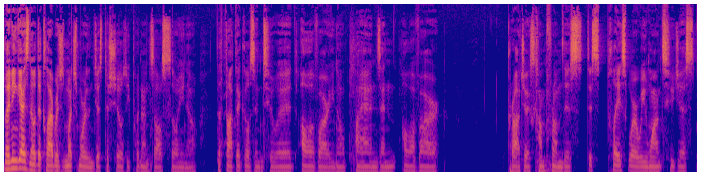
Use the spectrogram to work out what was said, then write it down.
letting you guys know that collaboration is much more than just the shows we put on it's also you know the thought that goes into it all of our you know plans and all of our projects come from this this place where we want to just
